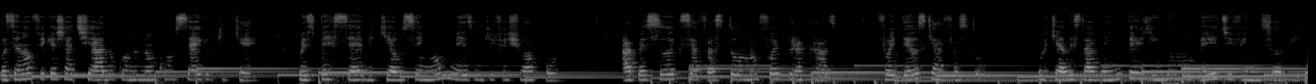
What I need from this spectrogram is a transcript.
Você não fica chateado quando não consegue o que quer, pois percebe que é o Senhor mesmo que fechou a porta. A pessoa que se afastou não foi por acaso, foi Deus que a afastou, porque ela estava impedindo o mover divino em sua vida.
